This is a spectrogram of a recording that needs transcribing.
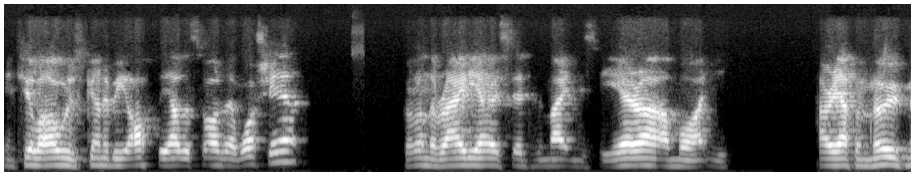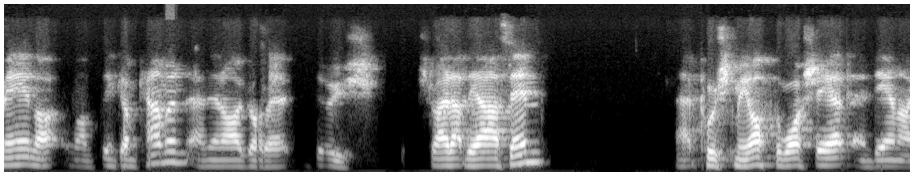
until I was going to be off the other side of the washout. Got on the radio, said to the mate in the Sierra, I'm like, hurry up and move, man. I, I think I'm coming. And then I got a douche straight up the arse end. That pushed me off the washout and down I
